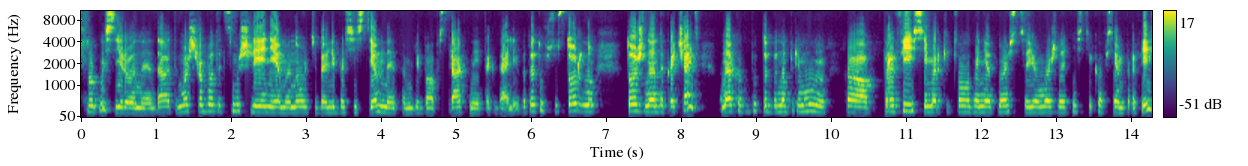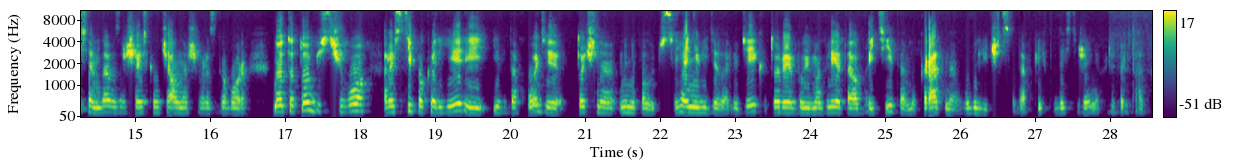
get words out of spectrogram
сфокусированное, да, ты можешь работать с мышлением, оно у тебя либо системное, там, либо абстрактное и так далее. Вот эту всю сторону тоже надо качать, она как будто бы напрямую к профессии маркетолога не относится, ее можно отнести ко всем профессиям, да, возвращаясь к началу нашего разговора. Но это то, без чего расти по карьере и в доходе точно ну, не получится. Я не видела людей, которые бы могли это обойти там, и кратно увеличиться да, в каких-то достижениях, результатах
